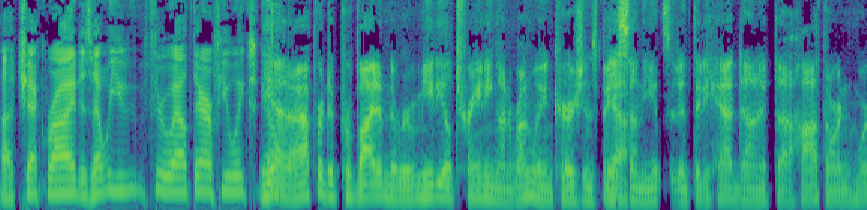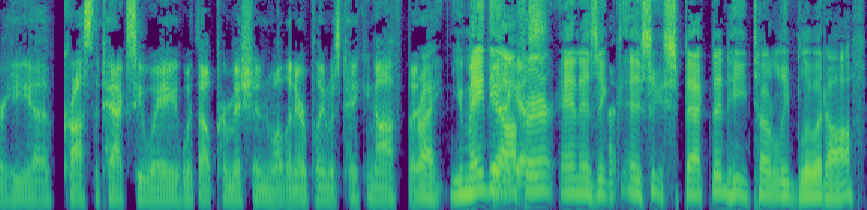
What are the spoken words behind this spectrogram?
uh, check ride. Is that what you threw out there a few weeks ago? Yeah, I offered to provide him the remedial training on runway incursions based yeah. on the incident that he had down at uh, Hawthorne, where he uh, crossed the taxiway without permission while an airplane was taking off. But right, you made the yeah, offer, and as, as expected, he totally blew it off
